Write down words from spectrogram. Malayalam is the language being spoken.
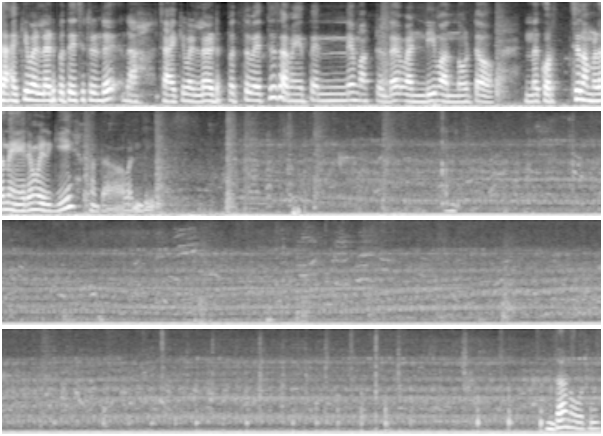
ചായക്ക് വെള്ളം അടുപ്പത്ത് വെച്ചിട്ടുണ്ട്. ഇതാ ചായക്ക് വെള്ളം അടുപ്പത്ത് വെച്ച സമയത്ത് തന്നെ മക്കളുടെ വണ്ടി വന്നു ഇന്ന് കുറച്ച് നമ്മൾ നേരം വഴുകി അതാ വണ്ടി. എന്താണ് ഓടുന്നത്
